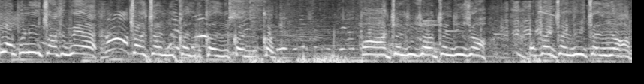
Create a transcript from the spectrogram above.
वो अपनी छत पे है। चल चल निकल निकल निकल निकल। हाँ जल्दी जा जल्दी जा। अबे जल्दी चल यार।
